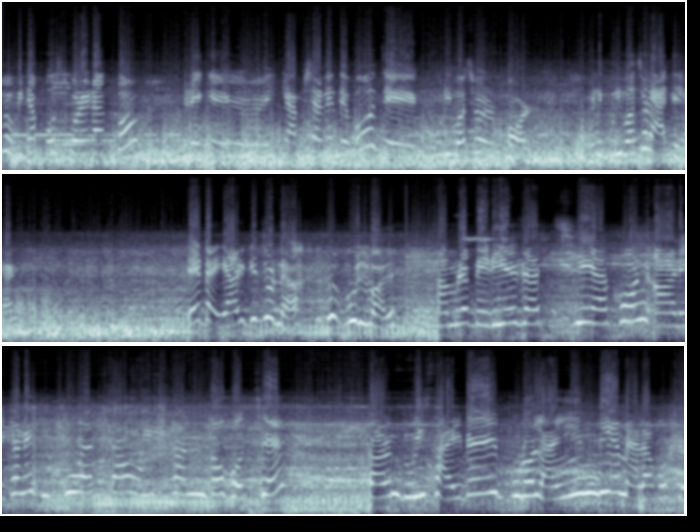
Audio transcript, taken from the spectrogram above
ছবিটা পোস্ট করে রাখব। রেখে ক্যাপশনে দেব যে কুড়ি বছর পর মানে কুড়ি বছর আগে আর কি। এটাই আর কিছু না ভুলভাল। আমরা বেরিয়ে যাচ্ছি এখন। আর এখানে কিছু একটা অনুষ্ঠান তো হচ্ছে, কারণ দুই সাইডেই পুরো লাইন দিয়ে মেলা বসে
